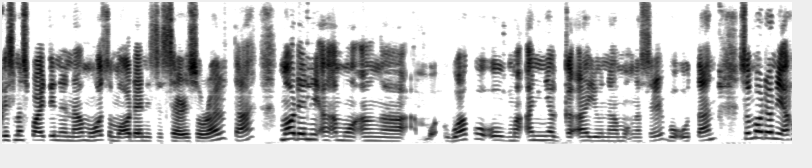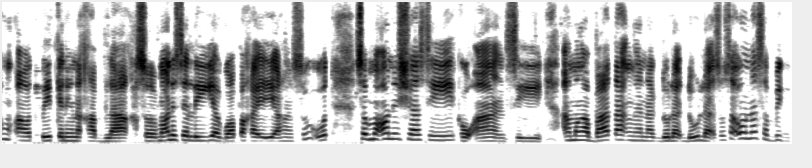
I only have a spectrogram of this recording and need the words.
Christmas party na namo so mao ni sa Sir Soralta. Mao ni ang amo ang ah, gwapo og maanyag kaayo namo nga sir buutan. So mao ni akong outfit kaning naka-black. So mao ni si Leah gwapa kay iyang suot. So mao ni siya si Kuan si ang mga bata nga nagdula-dula. So sa una sa big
